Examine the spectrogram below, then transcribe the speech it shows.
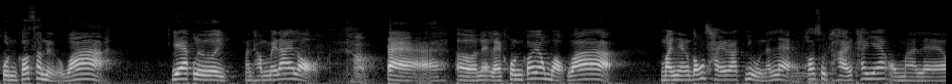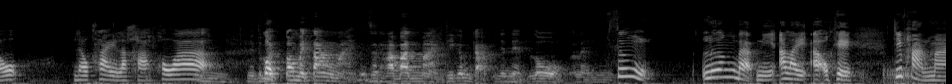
คนก็เสนอว่า แยกเลย มันทำไม่ได้หรอกครับแต่เอ่อหลาย ๆ คนก็ยังบอกว่ามันยังต้องใช้รัฐอยู่นั่นแหละ เพราะสุดท้ายถ้าแยกออกมาแล้ว แล้วใครล่ะคะ เพราะว่าหรือกฎต้องไปตั้งใหม่ เป็นสถาบันใหม่ที่กำกับอินเทอร์เน็ตโลกอะไรอย่างนี้ ซึ่งเรื่องแบบนี้อะไรอะโอเค ที่ผ่านมา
